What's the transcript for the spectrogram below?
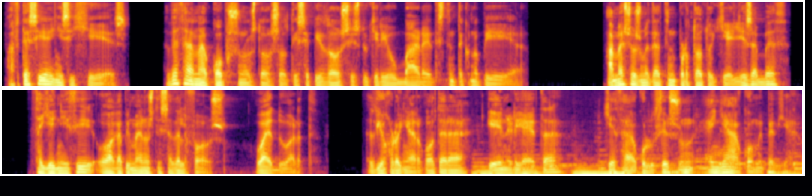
Αυτές οι ανησυχίες δεν θα ανακόψουν ωστόσο τις επιδόσεις του κυρίου Μπάρετ στην τεκνοποιία. Αμέσως μετά την πρωτότοκη Ελίζαμπεθ θα γεννηθεί ο αγαπημένος της αδελφός, ο Έντουαρτ. Δύο χρόνια αργότερα η Ενριέτα και θα ακολουθήσουν εννιά ακόμη παιδιά.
